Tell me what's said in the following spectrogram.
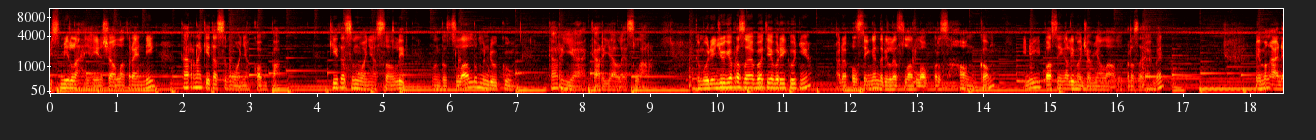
Bismillah ya, insya Allah trending karena kita semuanya kompak. Kita semuanya solid untuk selalu mendukung karya-karya Leslar. Kemudian juga persahabat ya berikutnya, ada postingan dari Leslar Lovers Hong Kong. Ini postingan 5 jam yang lalu persahabat. Memang ada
